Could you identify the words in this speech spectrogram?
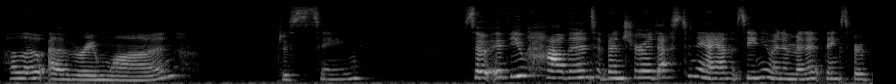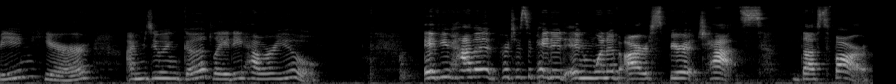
Hello, everyone. Just sing. So, if you haven't, Ventura Destiny, I haven't seen you in a minute. Thanks for being here. I'm doing good, lady. How are you? If you haven't participated in one of our spirit chats thus far,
